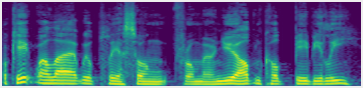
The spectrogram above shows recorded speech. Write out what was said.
Okay. Well, uh, we'll play a song from our new album called Baby Lee.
